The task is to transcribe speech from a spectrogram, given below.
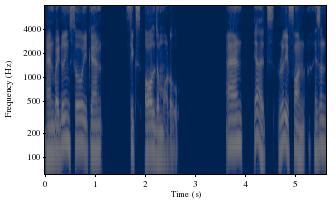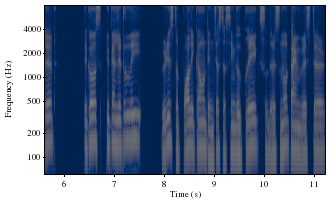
And by doing so, you can fix all the model and yeah, it's really fun, isn't it? Because you can literally reduce the poly count in just a single click, so there is no time wasted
